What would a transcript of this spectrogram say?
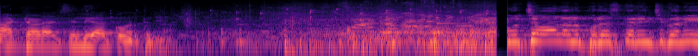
మాట్లాడాల్సిందిగా కోరుతున్నాం. ఉత్సవాలను పురస్కరించుకొని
